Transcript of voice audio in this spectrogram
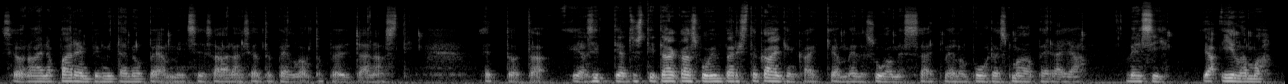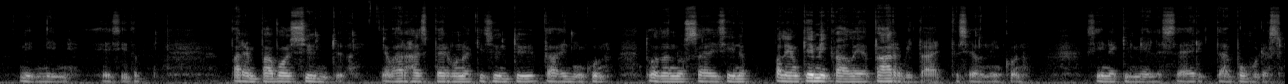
se on aina parempi, mitä nopeammin se saadaan sieltä pellolta pöytään asti. Et tota, ja sitten tietysti tämä kasvuympäristö kaiken kaikkiaan meillä Suomessa, että meillä on puhdas maaperä ja vesi ja ilma, niin, niin ei siitä parempaa voi syntyä. Ja varhaisperunakin syntyy, tai niin kuin tuotannossa ei siinä paljon kemikaaleja tarvita, että se on niin kuin siinäkin mielessä erittäin puhdas.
